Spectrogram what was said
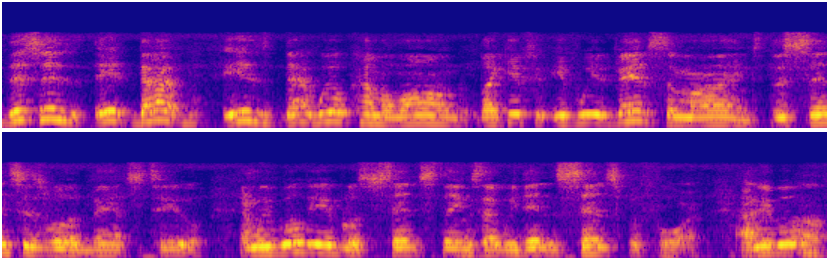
this is it. That is that will come along. Like if if we advance the mind, the senses will advance too, and we will be able to sense things that we didn't sense before. And I we will, will.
